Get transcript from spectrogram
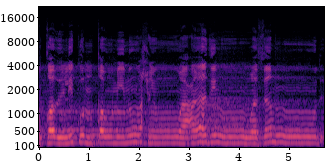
قبلكم قوم نوح وعاد وثمود؟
